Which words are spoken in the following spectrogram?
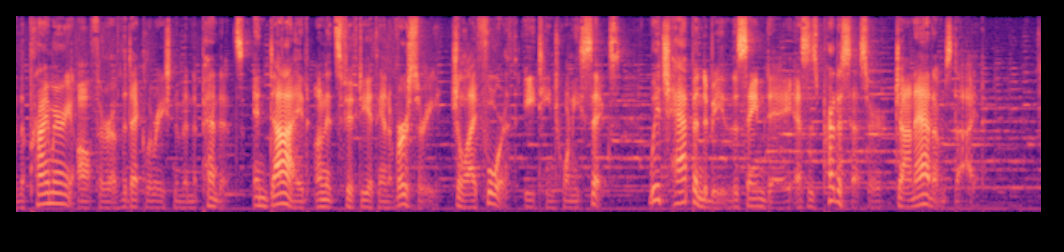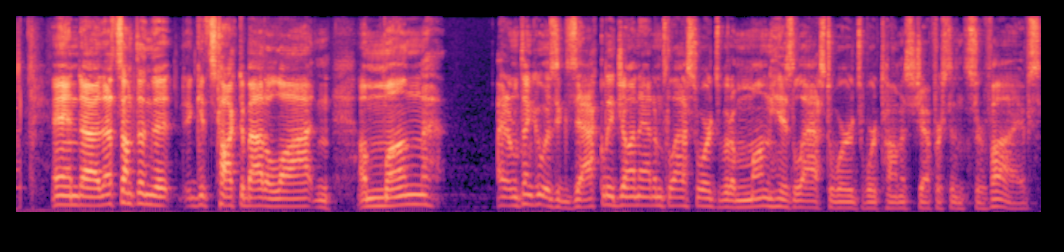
the primary author of the Declaration of Independence, and died on its 50th anniversary, July 4th, 1826, which happened to be the same day as his predecessor, John Adams, died. And uh, that's something that gets talked about a lot. And among, I don't think it was exactly John Adams' last words, but among his last words were Thomas Jefferson survives,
